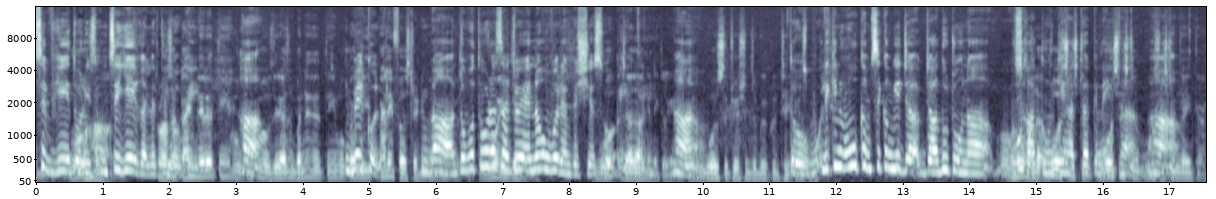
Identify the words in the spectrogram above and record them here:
सिर्फ़ ये थोड़ी सी हाँ, उनसे ये गलती हो गई। ले लेती वो हाँ। उनको बनने देती वो पहले बिल्कुल। पहले फ़र्स्ट लेडी हाँ तो वो थोड़ा सा जो है ना ओवर एम्बिशियस हो गई ज़्यादा आगे निकल गई हाँ। वो सिचुएशन से बिल्कुल ठीक तो लेकिन वो कम से कम ये जादू टोना उस खातून की हद तक नहीं था। वो सिस्टम नहीं था।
